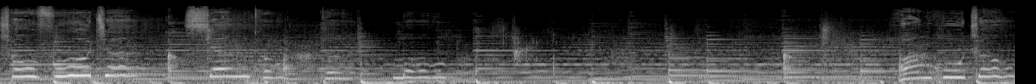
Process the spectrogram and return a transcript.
重复着相同的梦。恍惚中。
